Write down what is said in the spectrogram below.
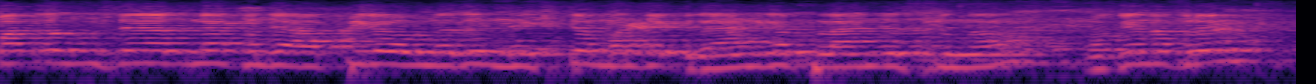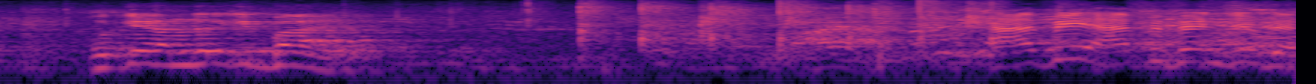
మాత్రం చూసినా కొంచెం హ్యాపీగా ఉన్నది. నెక్స్ట్ టైం అంటే గ్రాండ్గా ప్లాన్ చేసుకుందాం. ఓకేనా ఫ్రెండ్ ఓకే అందరికి bye. Happy happy friendship day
